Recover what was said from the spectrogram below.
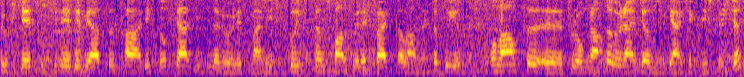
Türkçe, Türk Dili Edebiyatı, tarih, sosyal bilgiler öğretmenliği, psikolojik danışmanlık ve rehberlik alanlarında bu yıl 16 e, programda öğrenci alımı gerçekleştireceğiz.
